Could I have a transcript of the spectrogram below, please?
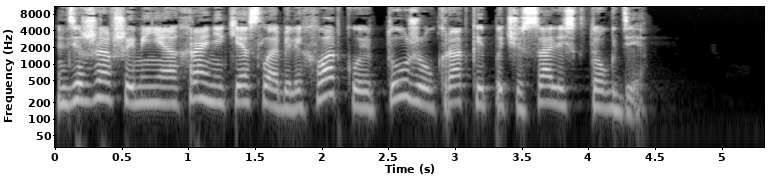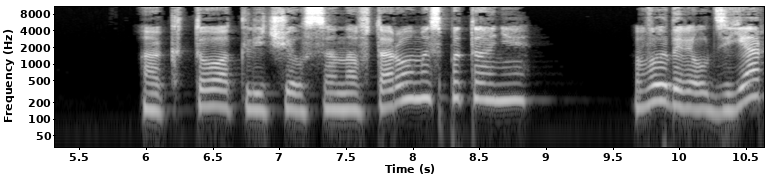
Державшие меня охранники ослабили хватку и тоже украдкой почесались кто где. «А кто отличился на втором испытании?» Выдавил Дьяр,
